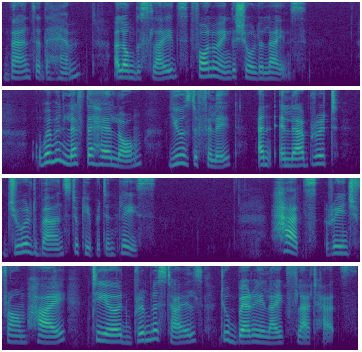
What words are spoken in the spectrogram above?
bands at the hem, along the slides following the shoulder lines. Women left their hair long, used a fillet and elaborate jeweled bands to keep it in place. Hats range from high, tiered, brimless styles to beret-like flat hats.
